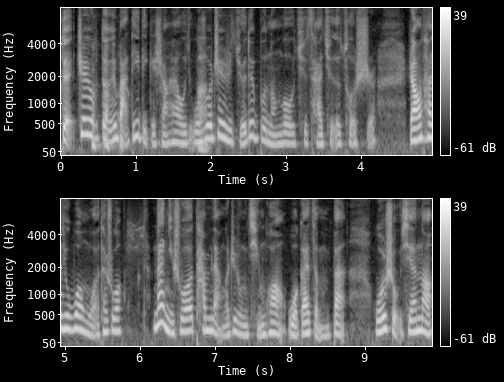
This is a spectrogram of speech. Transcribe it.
对，这又等于把 弟弟给伤害。我就我说这是绝对不能够去采取的措施。然后他就问我，他说：“那你说他们两个这种情况，我该怎么办？”我说：“首先呢，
